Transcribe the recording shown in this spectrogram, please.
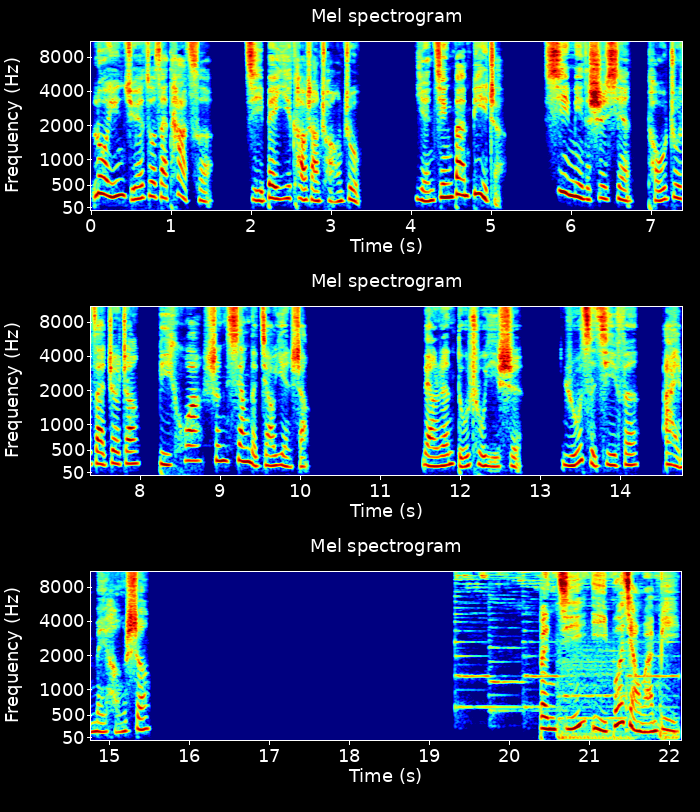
洛云珏坐在榻侧，脊背依靠上床柱，眼睛半闭着，细密的视线投注在这张比花生香的娇艳上。两人独处一室，如此气氛暧昧横生。本集已播讲完毕。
